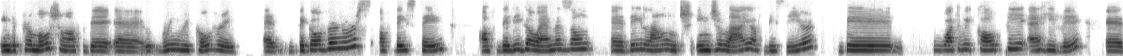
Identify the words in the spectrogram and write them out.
in the promotion of the uh, green recovery, uh, the governors of the state of the legal Amazon, uh, they launched in July of this year, the what we call PRV, uh,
